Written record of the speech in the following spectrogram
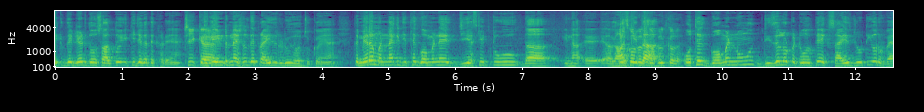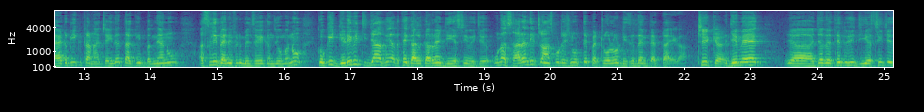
ਇੱਕ ਦੇ ਡੇਢ ਦੋ ਸਾਲ ਤੋਂ ਇੱਕ ਹੀ ਜਗ੍ਹਾ ਤੇ ਖੜੇ ਹੈ। ਠੀਕ ਹੈ। ਕਿਉਂਕਿ ਇੰਟਰਨੈਸ਼ਨਲ ਦੇ ਪ੍ਰਾਈਸ ਰਿਡਿਊਸ ਹੋ ਚੁੱਕੇ ਹੈ। ਤੇ ਮੇਰਾ ਮੰਨਣਾ ਹੈ ਕਿ ਜਿੱਥੇ ਗਵਰਨਮੈਂਟ ਨੇ GST 2 ਦਾ ਆਗਾਜ਼ ਕੀਤਾ। ਉੱਥੇ ਗਵਰਨਮੈਂਟ ਨੂੰ ਡੀਜ਼ਲ ਔਰ ਪੈਟਰੋਲ ਤੇ ਐਕਸਾਈਜ਼ ਡਿਊਟੀ ਔਰ ਵੈਟ ਵੀ ਘਟਾਉਣਾ ਚਾਹੀਦਾ ਤਾਂ ਕਿ ਬੰਦਿਆਂ ਨੂੰ ਅਸਲੀ ਬੈਨੀਫਿਟ ਮਿਲ ਸਕੇ ਕੰਜ਼ਿਊਮਰ ਨੂੰ। ਕਿਉਂਕਿ ਜਿਹੜੀ ਵੀ ਚੀਜ਼ਾਂ ਅਸੀਂ ਇੱਥੇ ਗੱਲ ਕਰ ਰਹੇ ਹਾਂ GST ਵਿੱਚ ਉਹਨਾਂ ਸਾਰਿਆਂ ਦੀ ਟਰਾਂਸਪੋਰਟੇਸ਼ਨ ਉੱਤੇ ਪੈਟਰੋਲ ਔਰ ਡੀਜ਼ਲ ਦਾ ਇੰਪੈਕਟ ਆਏਗਾ। ਠੀਕ ਹੈ। ਜੇ ਮੈਂ ਜਦ ਇੱਥੇ ਤੁਸੀਂ GST 'ਚ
